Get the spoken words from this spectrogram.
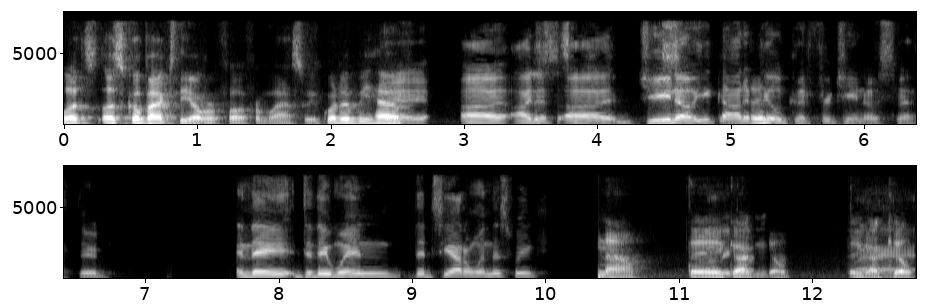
let's let's go back to the overflow from last week. What did we have? yeah, yeah. Uh, I just uh, Geno, you gotta feel good for Geno Smith, dude. And they did they win? Did Seattle win this week? No, they, Oh, they got didn't? killed. They got Ah, killed.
